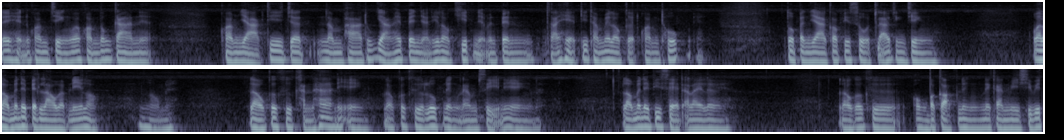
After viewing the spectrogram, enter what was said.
ได้เห็นความจริงว่าความต้องการเนี่ยความอยากที่จะนำพาทุกอย่างให้เป็นอย่างที่เราคิดเนี่ยมันเป็นสาเหตุที่ทำให้เราเกิดความทุกข์ตัวปัญญาก็พิสูจน์แล้วจริง ๆ ว่าเราไม่ได้เป็นเราแบบนี้หรอกนึกออกไหม เราก็คือขันห้านี่เอง เราก็คือรูปหนึ่งนามสีนี่เองนะเราไม่ได้พิเศษอะไรเลย เราก็คือองค์ประกอบหนึ่งในการมีชีวิต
